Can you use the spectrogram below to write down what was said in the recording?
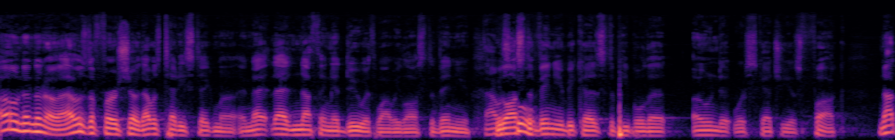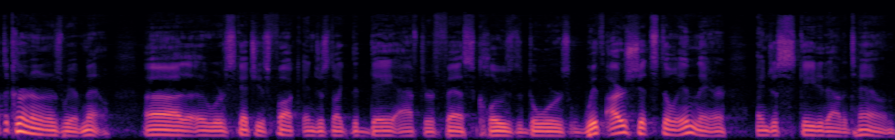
Oh no no no! That was the first show. That was Teddy Stigma, and that, that had nothing to do with why we lost the venue. That we was lost cool. the venue because the people that owned it were sketchy as fuck. Not the current owners we have now. Uh, were sketchy as fuck, and just like the day after Fest, closed the doors with our shit still in there, and just skated out of town.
